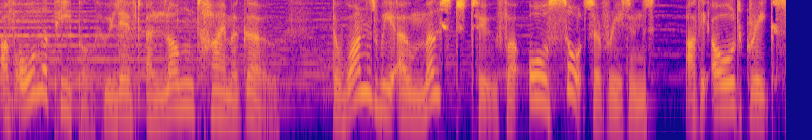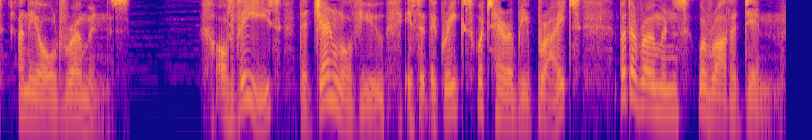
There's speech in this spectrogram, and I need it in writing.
Of all the people who lived a long time ago, the ones we owe most to for all sorts of reasons are the old Greeks and the old Romans. Of these, the general view is that the Greeks were terribly bright, but the Romans were rather dim.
